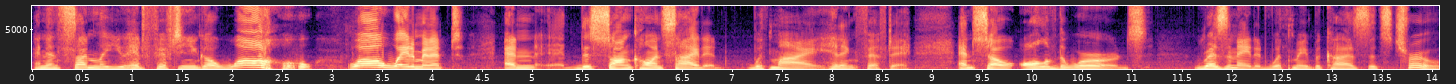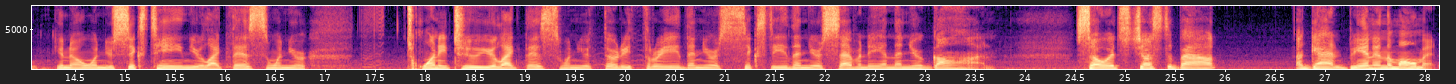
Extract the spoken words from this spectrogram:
And then suddenly you hit 50 and you go whoa whoa wait a minute. And this song coincided with my hitting 50. And so all of the words resonated with me because it's true. You know, when you're 16, you're like this. When you're 22, you're like this. When you're 33, then you're 60, then you're 70, and then you're gone. So it's just about, again, being in the moment,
